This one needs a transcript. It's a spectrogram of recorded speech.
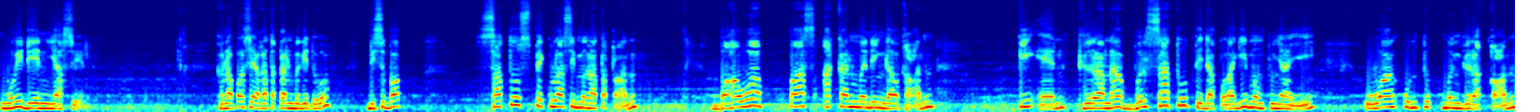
Muhyiddin Yassin. Kenapa saya katakan begitu? Disebab satu spekulasi mengatakan bahawa PAS akan meninggalkan PN kerana bersatu tidak lagi mempunyai wang untuk menggerakkan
